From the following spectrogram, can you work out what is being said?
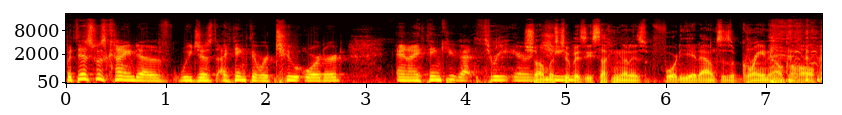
but this was kind of we just. I think there were two ordered, and I think you got three arancini. Sean was too busy sucking on his 48 ounces of grain alcohol.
